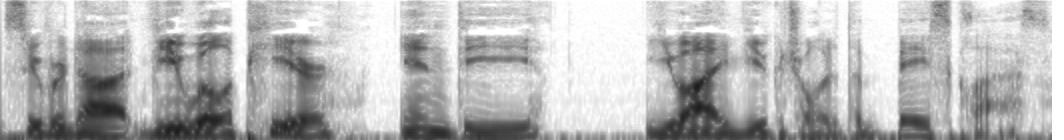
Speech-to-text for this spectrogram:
super dot view will appear in the UI view controller, the base class.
